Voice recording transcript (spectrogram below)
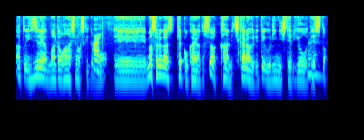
あといずれまたお話しますけども、はい。えーまあ、それが結構彼らとしてはかなり力を入れて売りにしているようですと。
